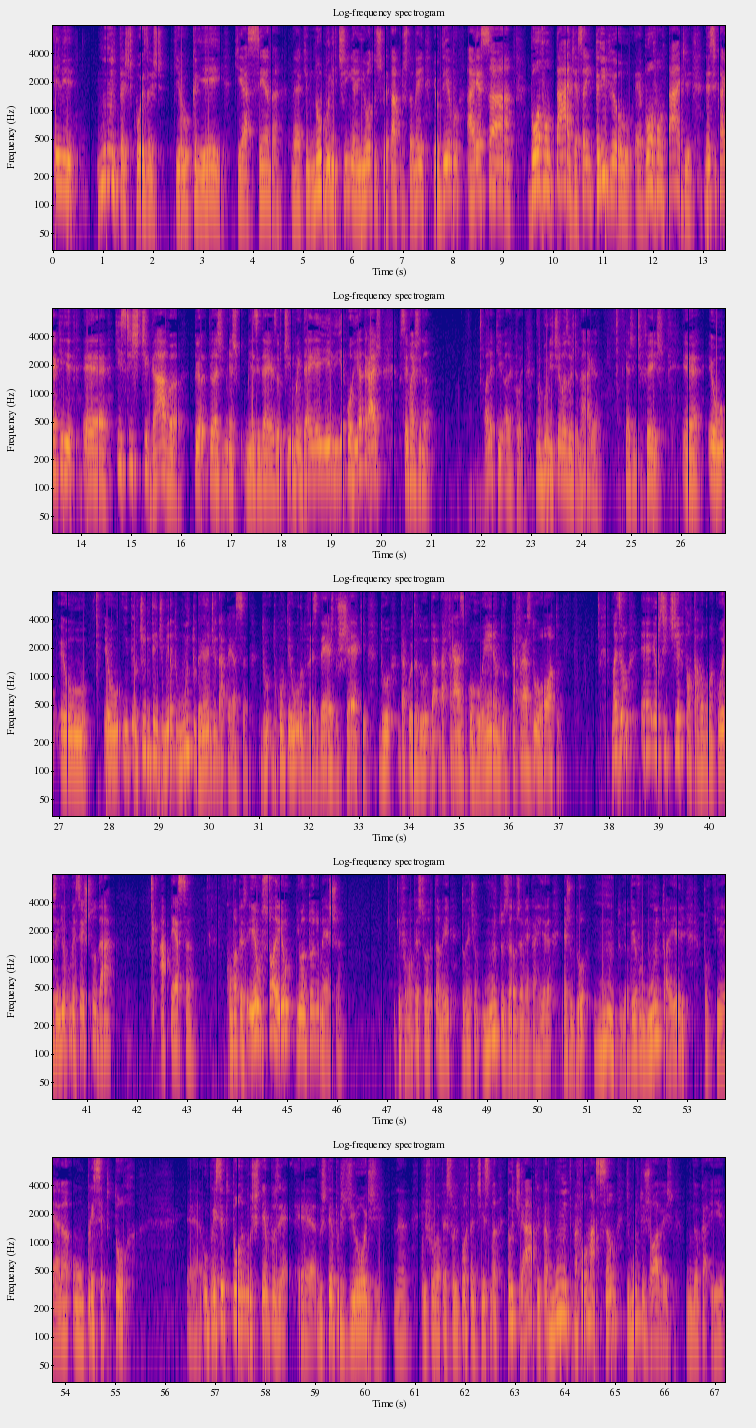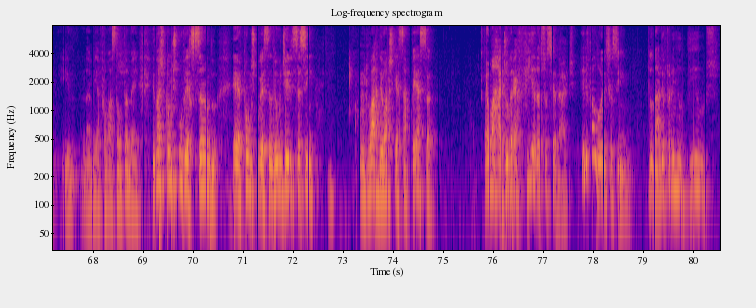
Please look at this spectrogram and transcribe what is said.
ele muitas coisas que eu criei, que é a cena, né, que no Bonitinha e em outros espetáculos também, eu devo a essa boa vontade, essa incrível é, boa vontade desse cara que, é, que se instigava pelas minhas, minhas ideias. Eu tinha uma ideia e ele ia correr atrás. Você imagina, olha aqui, olha que coisa. No Bonitinha Mas Ordinária, que a gente fez, é, eu, eu eu, eu tinha um entendimento muito grande da peça, do, do conteúdo, das ideias, do cheque, do, da coisa do, da, da, frase corroendo, da frase do Otto. Mas eu, é, eu sentia que faltava alguma coisa e eu comecei a estudar a peça com uma pessoa. Eu, só eu e o Antônio Mecha, que foi uma pessoa que também, durante muitos anos da minha carreira, me ajudou muito. E eu devo muito a ele, porque era um preceptor é, um preceptor nos tempos, é, é, nos tempos de hoje. Né? E foi uma pessoa importantíssima para o teatro e para muito, para a formação de muitos jovens no meu e, e, na minha formação também. E nós ficamos conversando, é, fomos conversando, e um dia ele disse assim, Eduardo, eu acho que essa peça é uma radiografia da sociedade. Ele falou isso assim, do nada. Eu falei, meu Deus.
